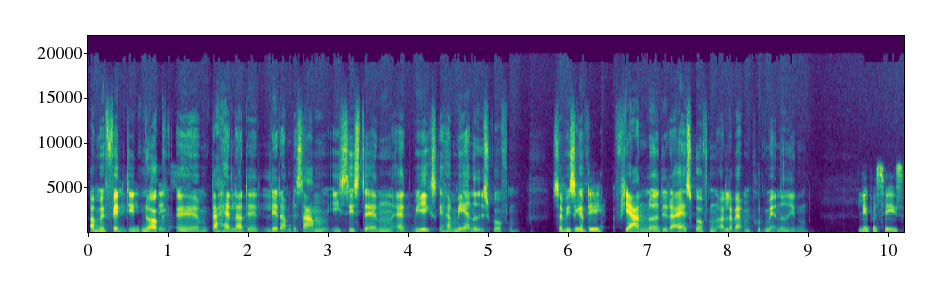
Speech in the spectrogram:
Og med Find dit nok, øh, der handler det lidt om det samme i sidste ende, at vi ikke skal have mere ned i skuffen. Så vi skal det det. fjerne noget af det, der er i skuffen, og lade være med at putte mere ned i den. Lige præcis.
